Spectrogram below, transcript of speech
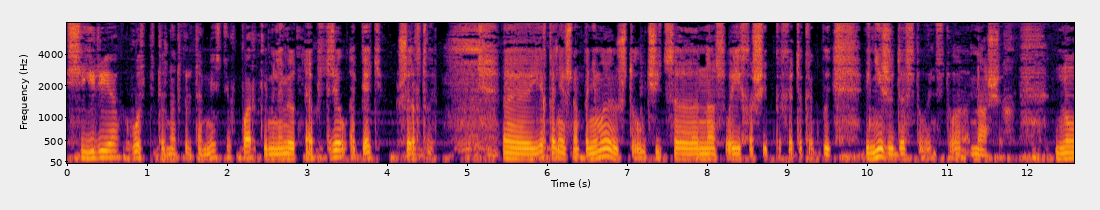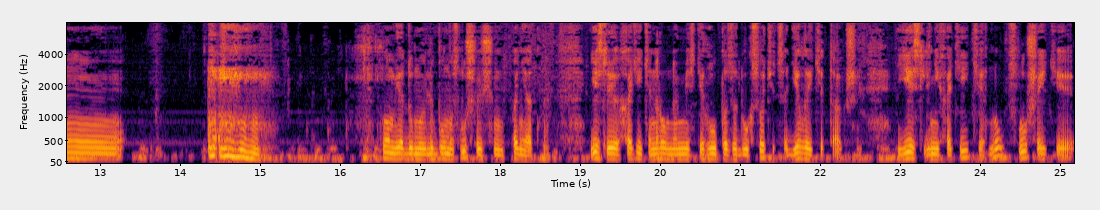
Сирия, госпиталь на открытом месте в парке, минометный обстрел, опять жертвы. Э, я, конечно, понимаю, что учиться на своих ошибках это как бы ниже достоинства наших. Но Словом, я думаю, любому слушающему понятно. Если хотите на ровном месте глупо задвухсотиться, делайте так же. Если не хотите, ну, слушайте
